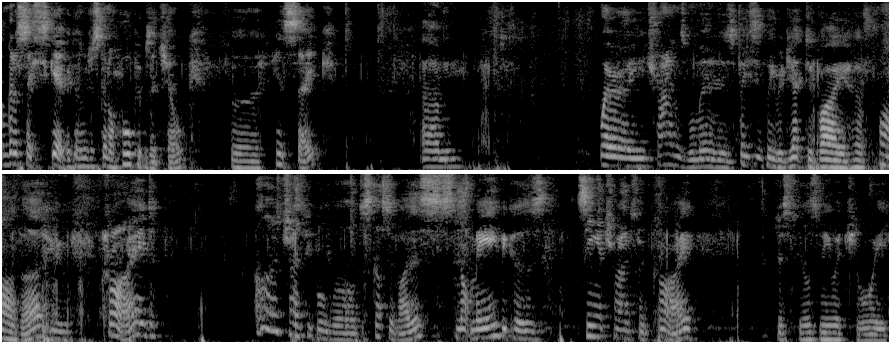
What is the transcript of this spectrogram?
I'm gonna say skit because I'm just gonna hope it was a joke for his sake. Um, where a trans woman is basically rejected by her father, who cried. A lot of trans people were disgusted by this, not me, because seeing a trans woman cry just fills me with joy.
